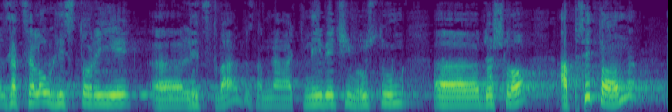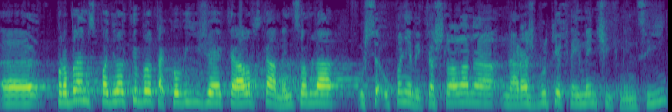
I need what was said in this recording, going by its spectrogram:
za celou historii eh, lidstva, to znamená k největším růstům eh, došlo. A přitom problém s padělky byl takový, že královská mincovna už se úplně vykašlala na, na ražbu těch nejmenších mincí,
